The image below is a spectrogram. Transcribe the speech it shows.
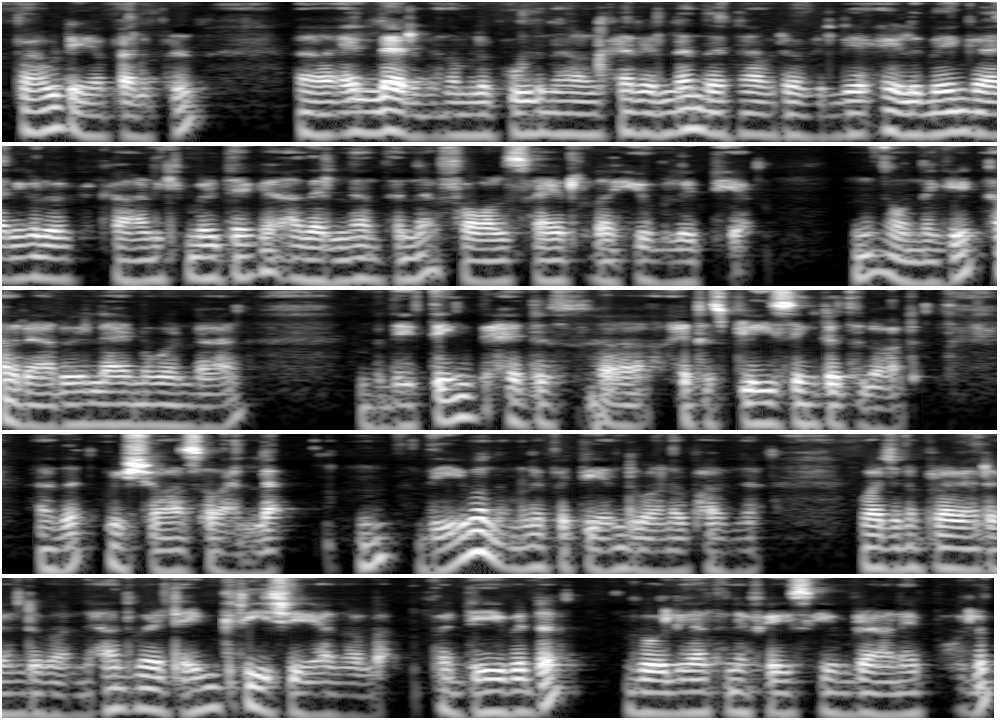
അപ്പോൾ അവിടെയാണ് പലപ്പോഴും എല്ലാവരും നമ്മൾ കൂടുന്ന ആൾക്കാരെല്ലാം തന്നെ അവർ വലിയ എളിമയും കാര്യങ്ങളും ഒക്കെ കാണിക്കുമ്പോഴത്തേക്ക് അതെല്ലാം തന്നെ ഫോൾസ് ആയിട്ടുള്ള ഹ്യൂമിലിറ്റിയാണ് ഒന്നുകിൽ അവർ അറിവില്ലായ്മ കൊണ്ടാണ് they think it is it is pleasing to the lord അത് വിശ്വാസമല്ല. ദൈവം നമ്മളെപ്പറ്റി എന്തുവാണ് പറഞ്ഞ് വചനപ്രകാരം എന്ത് പറഞ്ഞ് അതുമായിട്ട് എഗ്രി ചെയ്യുക എന്നുള്ള. ഇപ്പം ഡേവിഡ് ഗോലിയാത്തിനെ ഫേസ് ചെയ്യുമ്പോഴാണെങ്കിൽ പോലും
